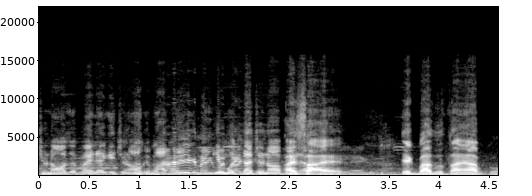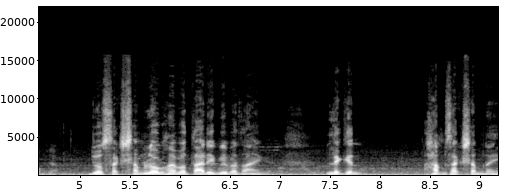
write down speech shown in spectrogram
चुनाव से पहले की चुनाव के बाद? कि मुद्दा चुनाव ऐसा है। एक बात बताएँ आपको जो सक्षम लोग हैं वो तारीख भी बताएँगे। लेकिन हम सक्षम नहीं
